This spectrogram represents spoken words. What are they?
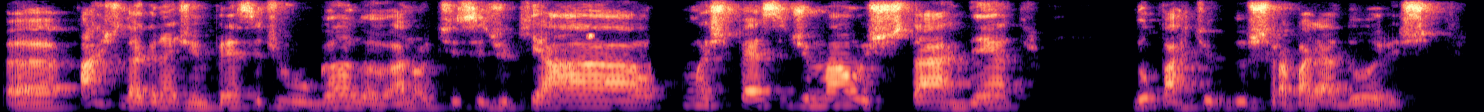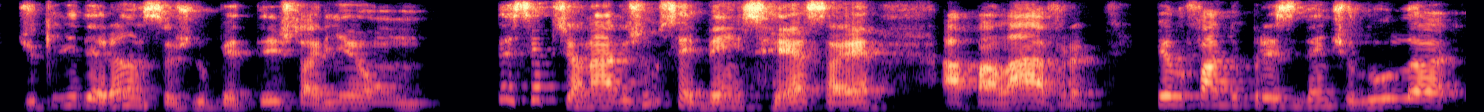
uh, parte da grande imprensa divulgando a notícia de que há uma espécie de mal-estar dentro do Partido dos Trabalhadores, de que lideranças do PT estariam decepcionadas, não sei bem se essa é a palavra, pelo fato do presidente Lula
